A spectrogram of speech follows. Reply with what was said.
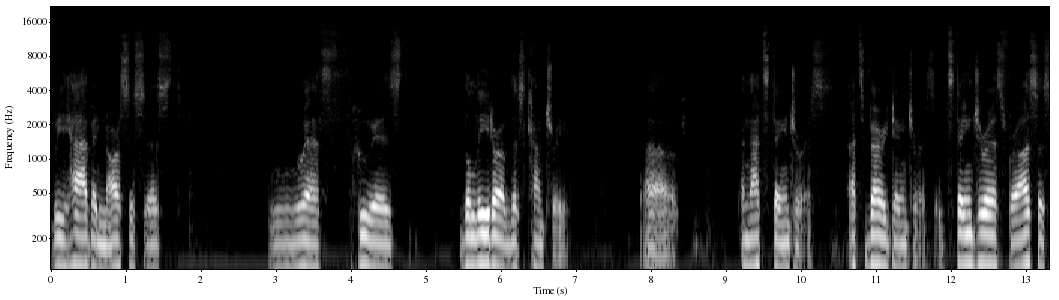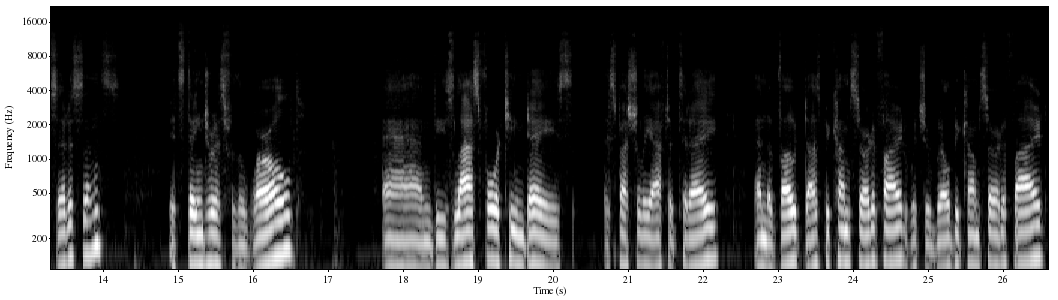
we have a narcissist with who is the leader of this country. Uh, and that's dangerous. That's very dangerous. It's dangerous for us as citizens. It's dangerous for the world. And these last 14 days, especially after today, and the vote does become certified, which it will become certified,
